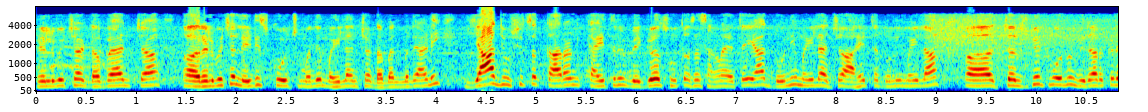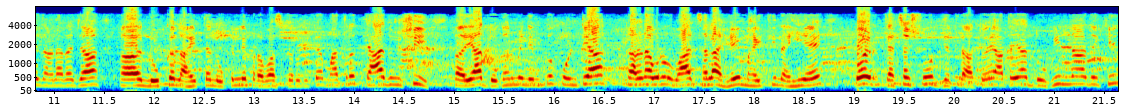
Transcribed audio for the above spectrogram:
रेल्वेच्या डब्यांच्या रेल्वेच्या लेडीज कोचमध्ये महिलांच्या डब्यांमध्ये. आणि या दिवशीचं कारण काहीतरी वेगळंच होतं असं सांगण्यात येते. या दोन्ही महिला ज्या आहेत त्या दोन्ही महिला चर्चगेटवरून विरारकडे जाणाऱ्या ज्या लोकल आहेत त्या लोकलने प्रवास करत होत्या. मात्र त्या दिवशी या दोघांमध्ये नेमकं कोणत्या कारणावरून वाद झाला हे माहिती नाही आहे पण त्याचा शोध घेतला जातोय. आता या दोघींना देखील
